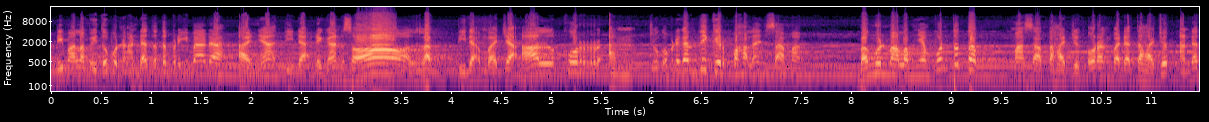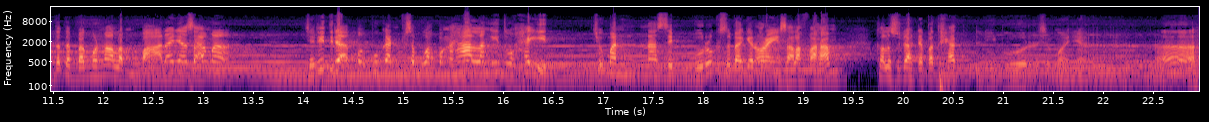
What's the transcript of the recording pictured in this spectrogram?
Di malam itu pun Anda tetap beribadah, hanya tidak dengan sholat, tidak membaca Al-Quran. Cukup dengan zikir, pahalanya sama. Bangun malamnya pun tetap masa tahajud. Orang pada tahajud, Anda tetap bangun malam, pahalanya sama. Jadi tidak bukan sebuah penghalang itu haid. Cuman nasib buruk sebagian orang yang salah paham, kalau sudah dapat haid, libur semuanya. Ah,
